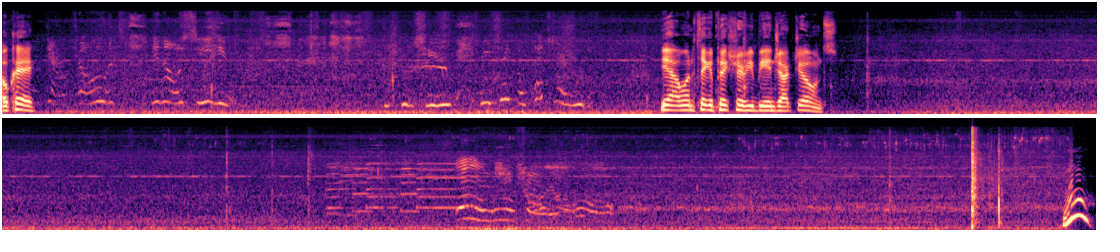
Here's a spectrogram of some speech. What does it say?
Okay. You you. Yeah, I want to take a picture of you being Jaque Jones. And a real friend. Woo!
